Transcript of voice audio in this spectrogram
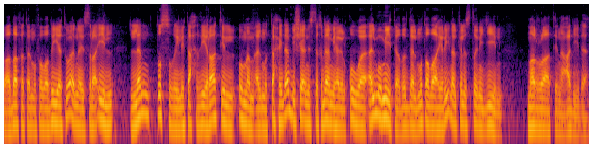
وأضافت المفوضية أن إسرائيل لم تصغ لتحذيرات الأمم المتحدة بشأن استخدامها للقوة المميتة ضد المتظاهرين الفلسطينيين مرات عديدة.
